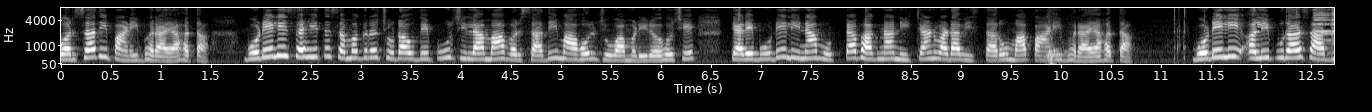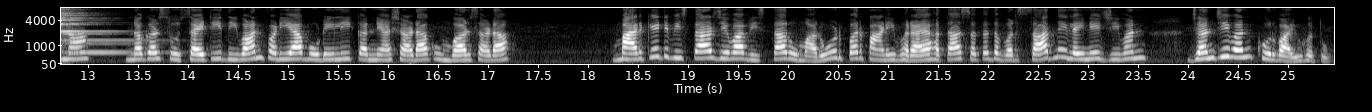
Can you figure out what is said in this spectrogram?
વરસાદી પાણી ભરાયા હતા. બોડેલી સહિત સમગ્ર છોટાઉદેપુર જિલ્લામાં વરસાદી માહોલ જોવા મળી રહ્યો છે. ત્યારે બોડેલીના મોટાભાગના નીચાણવાળા વિસ્તારોમાં પાણી ભરાયા હતા. બોડેલી અલીપુરા સાધના નગર સોસાયટી દિવાન ફળિયા બોડેલી કન્યા શાળા કુંભાર શાળા. માર્કેટ વિસ્તાર જેવા વિસ્તારોમાં રોડ પર પાણી ભરાયા હતા. સતત વરસાદને લઈને જીવન, જનજીવન ખોરવાયું હતું.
